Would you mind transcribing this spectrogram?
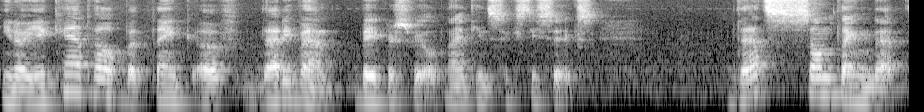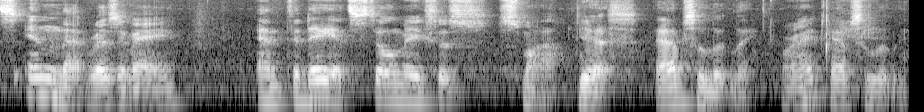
you know, you can't help but think of that event, Bakersfield, 1966. That's something that's in that resume, and today it still makes us smile, Yes. Absolutely. right? Absolutely.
